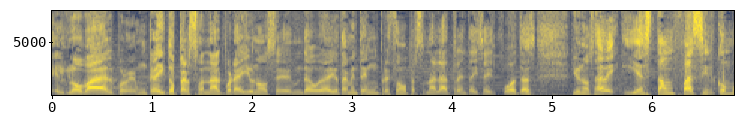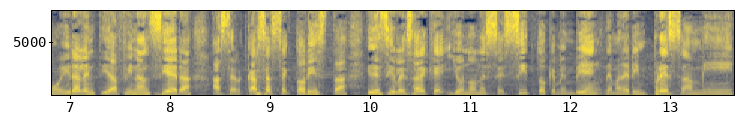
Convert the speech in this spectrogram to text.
el global, porque un crédito personal, por ahí uno se endeuda, yo también tengo un préstamo personal a 36 cuotas, y uno sabe, y es tan fácil como ir a la entidad financiera, acercarse al sectorista y decirle, ¿sabe qué? Yo no necesito que me envíen de manera impresa mi,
